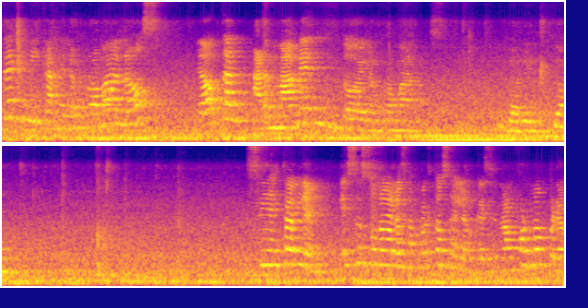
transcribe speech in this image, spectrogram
técnicas de los romanos y adoptan armamento de los romanos. La religión. Sí, está bien. Ese es uno de los aspectos en los que se transforman, pero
